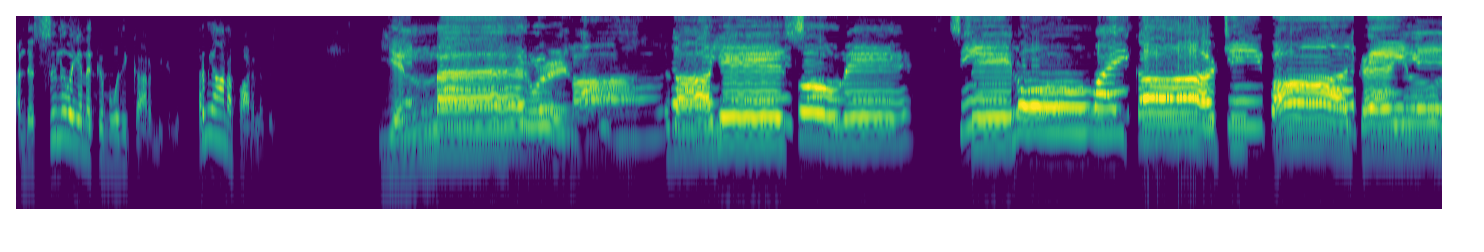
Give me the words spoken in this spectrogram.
அந்த சிலுவை எனக்கு போதிக்க ஆரம்பிக்கிறது. அருமையான பாடல் அது. சேலோ சேலோவை காட்சி பார்க்கையில்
